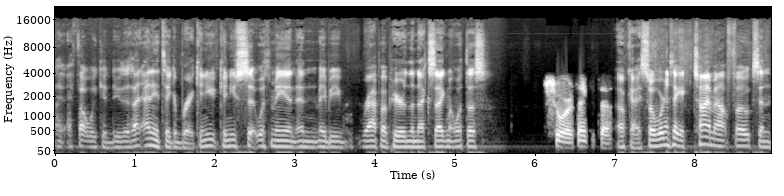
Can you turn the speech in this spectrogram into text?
I, I thought we could do this. I, I need to take a break. Can you can you sit with me and, and maybe wrap up here in the next segment with us? Sure. Thank you, Ted. Okay, so we're gonna take a timeout, folks, and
